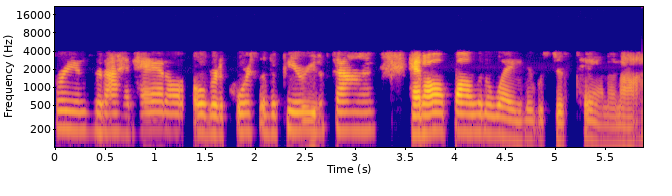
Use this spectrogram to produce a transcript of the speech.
friends that I had had all over the course of a period of time had all fallen away. and It was just Tan and I.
